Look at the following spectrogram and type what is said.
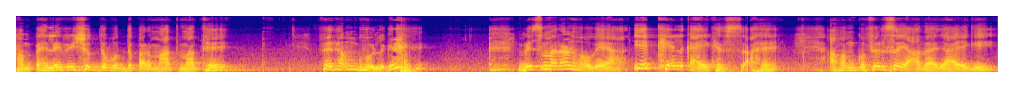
हम पहले भी शुद्ध बुद्ध परमात्मा थे, फिर हम भूल गए। विस्मरण हो गया। ये खेल का एक हिस्सा है। अब हमको फिर से याद आ जाएगी।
